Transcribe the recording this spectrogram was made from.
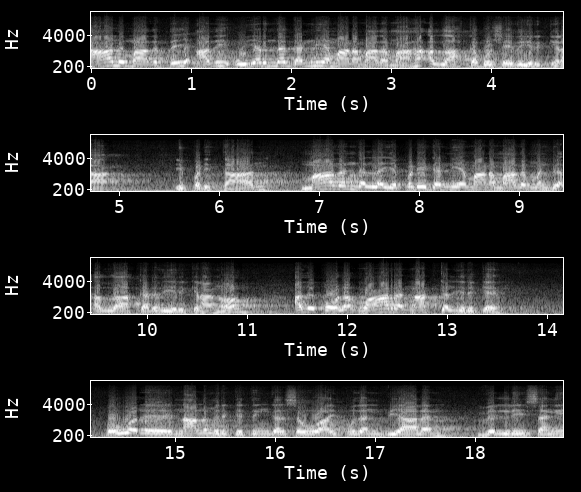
நாலு மாதத்தை அதி உயர்ந்த கண்ணியமான மாதமாக அல்லாஹ் கபூல் செய்து இருக்கிறான். இப்படித்தான் மாதங்கள்ல எப்படி கண்ணியமான மாதம் என்று அல்லாஹ் கருதி இருக்கிறானோ அது போல வார நாட்கள் இருக்கு. ஒவ்வொரு நாளும் இருக்கு. திங்கள் செவ்வாய் புதன் வியாழன் வெள்ளி சனி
